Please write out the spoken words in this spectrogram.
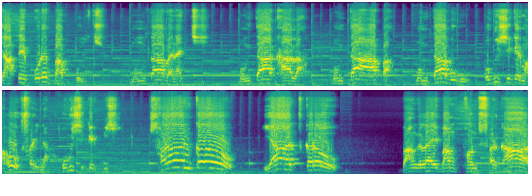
চাপে পড়ে বাপ বলছি, মমতা ব্যানার্জি, মমতা খালা, মমতা আপা, মমতা বুবু, অভিষেকের মা, ও সরি না, অভিষেকের পিসি। স্মরণ করো, ইয়াদ করো, বাংলায় বামফ্রন্ট সরকার।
